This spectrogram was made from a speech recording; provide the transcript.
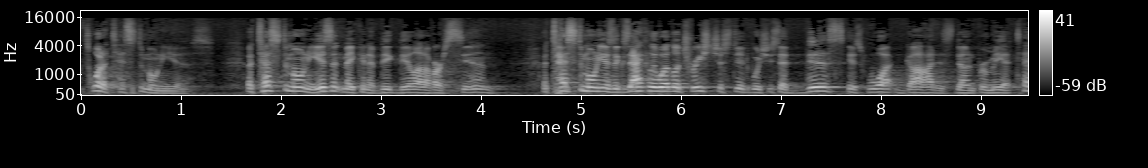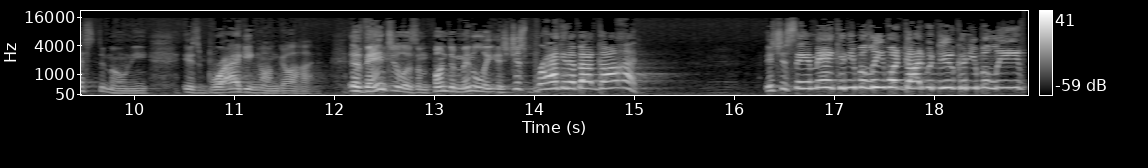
That's what a testimony is. A testimony isn't making a big deal out of our sin. A testimony is exactly what Latrice just did when she said, This is what God has done for me. A testimony is bragging on God. Evangelism fundamentally is just bragging about God. It's just saying, man, can you believe what God would do? Can you believe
